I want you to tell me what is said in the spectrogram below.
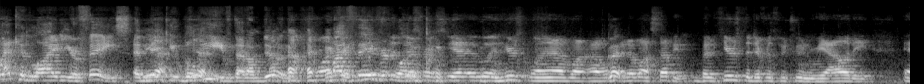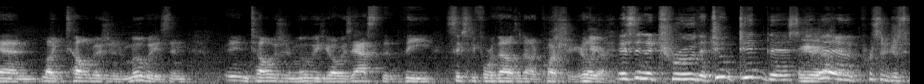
I can lie to your face and Yeah, make you yeah. believe that I'm doing it Well, my here's favorite the was. Yeah, well, and here's when I, want, I, Good. I don't want to stop you, but here's the difference between reality and like television and movies. And in television and movies, you always ask the, the sixty-four thousand dollar question. You're like, Yeah. "Isn't it true that you did this?" Yeah. And the person just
